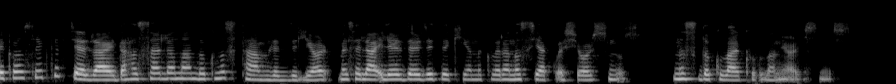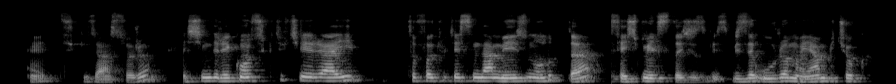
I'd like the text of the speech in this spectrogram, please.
Rekonstrüktif cerrahide hasarlanan doku nasıl tamir ediliyor? Mesela ileri derecedeki yanıklara nasıl yaklaşıyorsunuz? Nasıl dokular kullanıyorsunuz? Evet, güzel soru. E, şimdi rekonstrüktif cerrahi tıp fakültesinden mezun olup da seçmeli stajız biz. Bize uğramayan birçok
